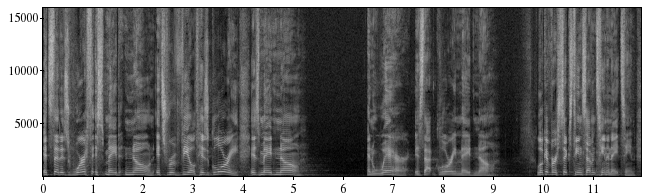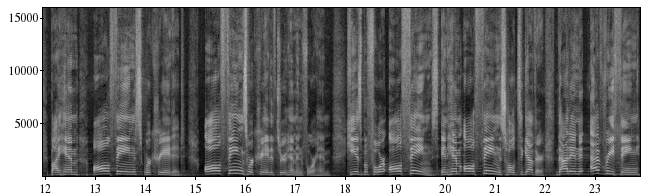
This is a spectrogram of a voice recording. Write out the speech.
It's that his worth is made known, it's revealed, his glory is made known. And where is that glory made known? Look at verse 16, 17, and 18. By him, all things were created. All things were created through him and for him. He is before all things. In him, all things hold together, that in everything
